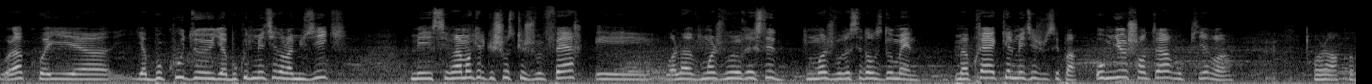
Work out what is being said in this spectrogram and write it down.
voilà quoi. Il y a, beaucoup de il y a beaucoup de métiers dans la musique, mais c'est vraiment quelque chose que je veux faire et voilà. Moi, je veux rester moi je veux rester dans ce domaine. Mais après, quel métier, je sais pas. Au mieux chanteur, au pire, euh, voilà quoi.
